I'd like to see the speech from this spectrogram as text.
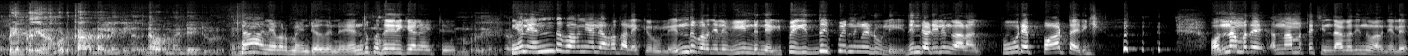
എപ്പോഴും പ്രതികരണം കൊടുക്കാറുണ്ട്? അല്ലെങ്കിൽ നവർമെന്റ് ആയിട്ട് വിടും? എങ്ങനെ? ഞാൻ നെവർ മൈൻഡ് അത് തന്നെ. എന്ത് പ്രതികരിക്കാനായിട്ട്? ഞാൻ എന്ത് പറഞ്ഞാലും അവരുടെ തലക്കേറൂല എന്ത് പറഞ്ഞാലും വീണ്ടും ഇപ്പൊ ഇത് ഇപ്പൊ നിങ്ങൾ ഇടൂലേ? ഇതിന്റെ അടിയിലും കാണാം. പൂരെ പാട്ടായിരിക്കും. ഒന്നാമത്തെ ഒന്നാമത്തെ ചിന്താഗതി എന്ന് പറഞ്ഞാൽ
